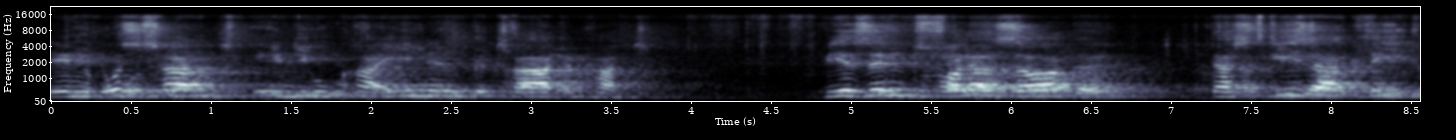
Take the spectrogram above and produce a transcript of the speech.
den Russland in die Ukraine getragen hat. Wir sind voller Sorge, dass dieser Krieg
